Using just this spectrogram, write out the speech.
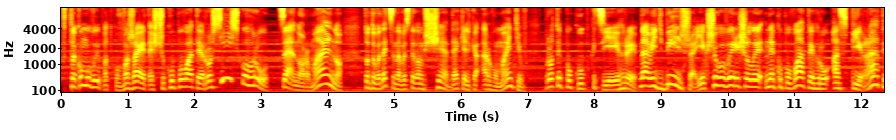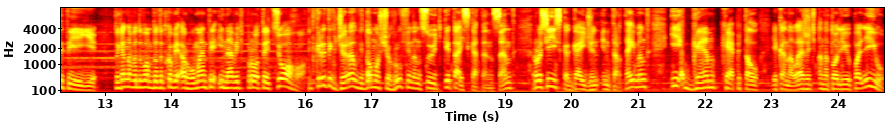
в такому випадку вважаєте, що купувати російську гру це нормально, то доведеться навести вам ще декілька аргументів проти покупки цієї гри. Навіть більше, якщо ви вирішили не купувати гру, а спіратити її, то я наведу вам додаткові аргументи і навіть проти цього. Відкритих джерел відомо, що гру фінансують китайська Tencent, російська Gaijin Entertainment і Gem Capital, яка належить Анатолію Палію,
